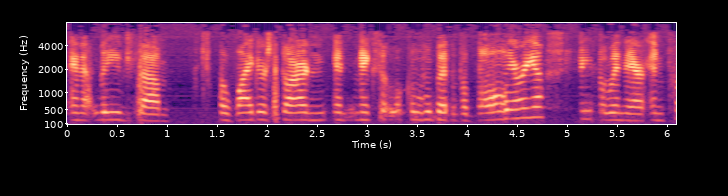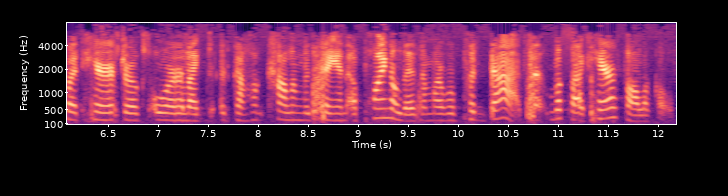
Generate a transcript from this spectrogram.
and it leaves um a wider scar and it makes it look a little bit of a ball area you go in there and put hair strokes or like Colin was saying a pointillism where we'll put dots that look like hair follicles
